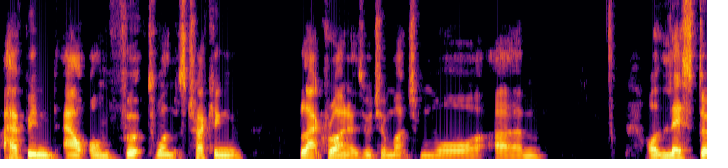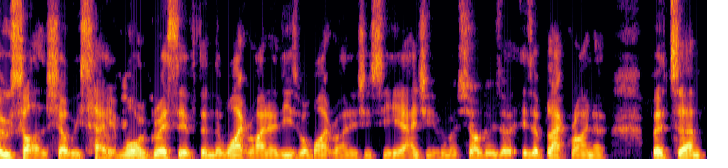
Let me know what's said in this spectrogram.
I have been out on foot once tracking black rhinos, which are much more um, or less docile, shall we say, okay. more aggressive than the white rhino. These were white rhinos you see here. Actually, from my shoulder is a, is a black rhino. But um,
